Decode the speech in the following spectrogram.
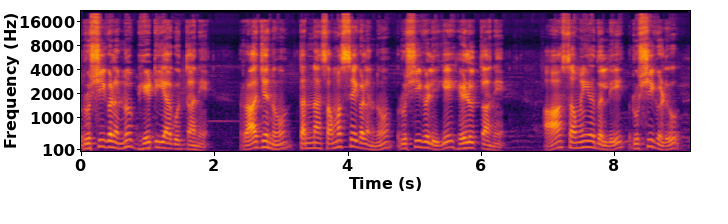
ಋಷಿಗಳನ್ನು ಭೇಟಿಯಾಗುತ್ತಾನೆ. ರಾಜನು ತನ್ನ ಸಮಸ್ಯೆಗಳನ್ನು ಋಷಿಗಳಿಗೆ ಹೇಳುತ್ತಾನೆ. ಆ ಸಮಯದಲ್ಲಿ ಋಷಿಗಳು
